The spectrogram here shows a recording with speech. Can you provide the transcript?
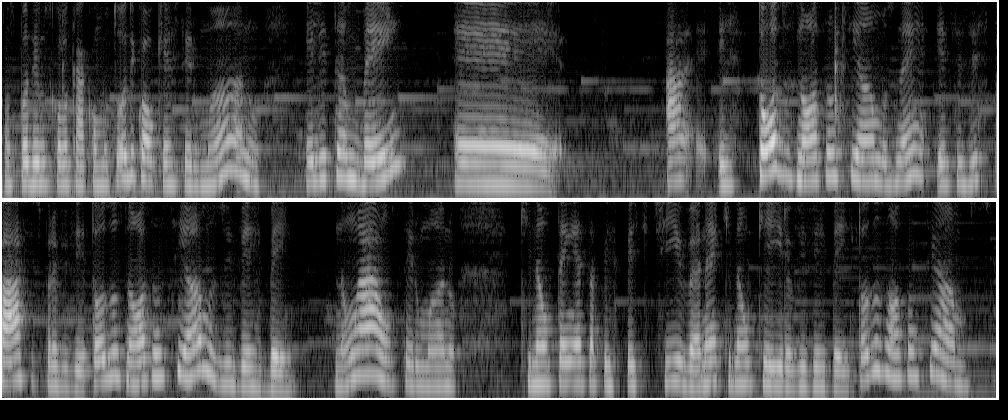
nós podemos colocar como todo e qualquer ser humano, ele também é, a, eles, todos nós ansiamos, né, esses espaços para viver. Todos nós ansiamos viver bem. Não há um ser humano que não tenha essa perspectiva, né, que não queira viver bem. Todos nós ansiamos.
